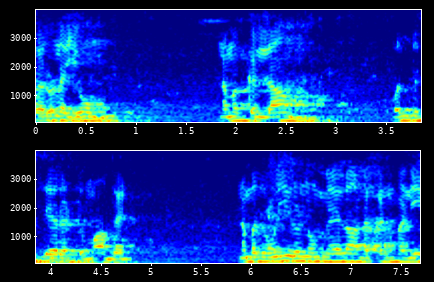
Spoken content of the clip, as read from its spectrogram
கருணையும் நமக்கெல்லாம் வந்து சேரட்டுமாக. நமது உயிரினும் மேலான கண்மணி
